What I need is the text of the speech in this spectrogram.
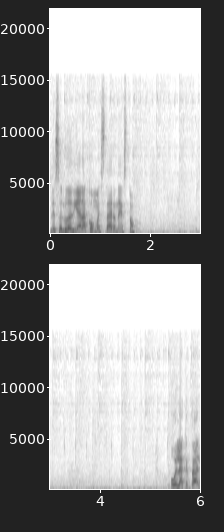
Le saluda Diana. ¿Cómo está, Ernesto? Hola, ¿qué tal?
